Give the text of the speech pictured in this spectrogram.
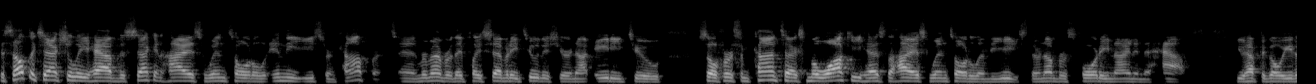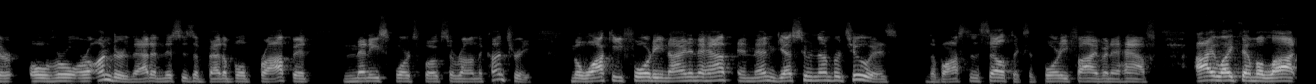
the Celtics actually have the second highest win total in the Eastern Conference. And remember, they play 72 this year, not 82. So for some context, Milwaukee has the highest win total in the East. Their number is 49 and a half. You have to go either over or under that, and this is a bettable prop at many sports books around the country. Milwaukee 49 and a half, and then guess who number two is? The Boston Celtics at 45 and a half. I like them a lot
